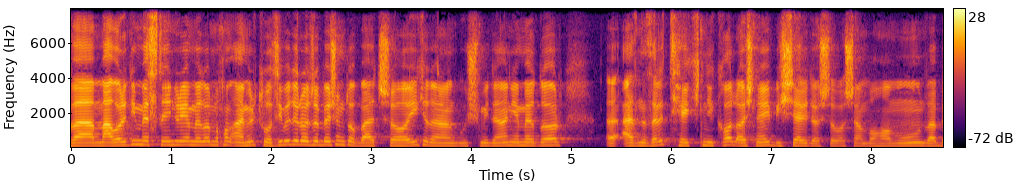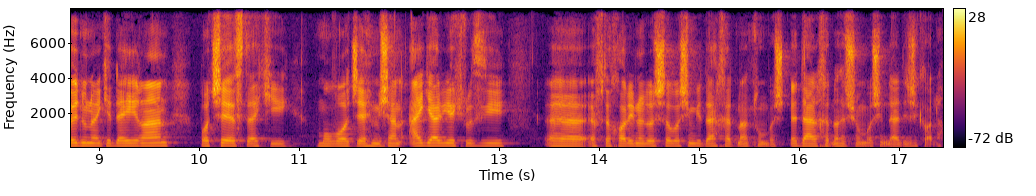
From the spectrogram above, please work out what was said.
و مواردی مثل این رو یه مقدار می‌خوام امیر توضیح بده راجع بهشون تا بچه هایی که دارن گوش میدن یه مقدار از نظر تکنیکال آشنایی بیشتری داشته باشن با همون و بدونن که دقیقا با چه استکی مواجه میشن. اگر یک روزی افتخاری اینو داشته باشیم که در خدمتتون باش در خدمتشون باشیم در دیجیکالا.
